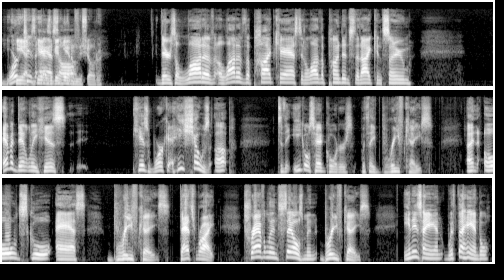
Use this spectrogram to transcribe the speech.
worked he, his he ass has a good off. head on the shoulder. there's a lot of a lot of the podcast and a lot of the pundits that I consume. Evidently, his his work he shows up to the Eagles headquarters with a briefcase, an old school ass briefcase. That's right, traveling salesman briefcase in his hand with the handle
